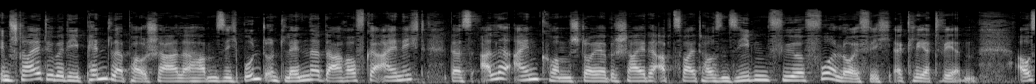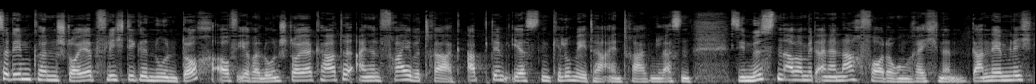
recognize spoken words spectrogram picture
Im Streit über die Pendlerpauschale haben sich Bund und Länder darauf geeinigt, dass alle Einkommensteuerbescheide ab 2007 für vorläufig erklärt werden. Außerdem können Steuerpflichtige nun doch auf ihrer Lohnsteuerkarte einen Freibetrag ab dem ersten Kilometer eintragen lassen. Sie müssten aber mit einer Nachforderung rechnen. Dann nämlich,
